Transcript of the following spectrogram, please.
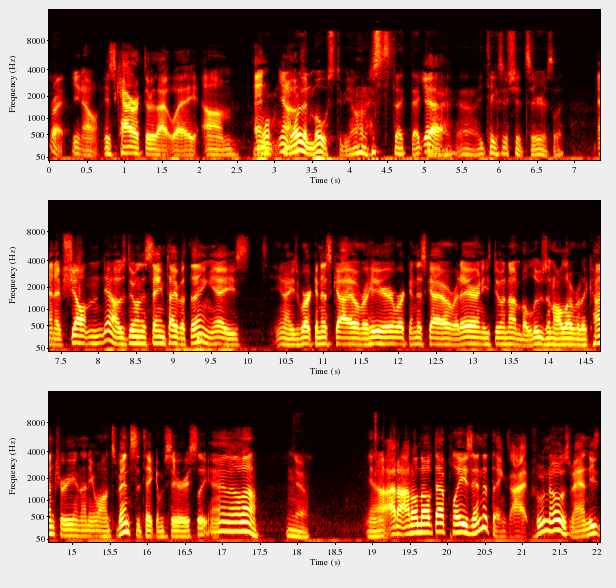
right. You know his character that way. Um, and more, you know, more than most, to be honest. That that yeah. guy, he takes his shit seriously. And if Shelton, you know, is doing the same type of thing, yeah, he's you know he's working this guy over here, working this guy over there, and he's doing nothing but losing all over the country, and then he wants Vince to take him seriously. I don't know. Yeah. You know, I don't, I don't know if that plays into things. I who knows, man. These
